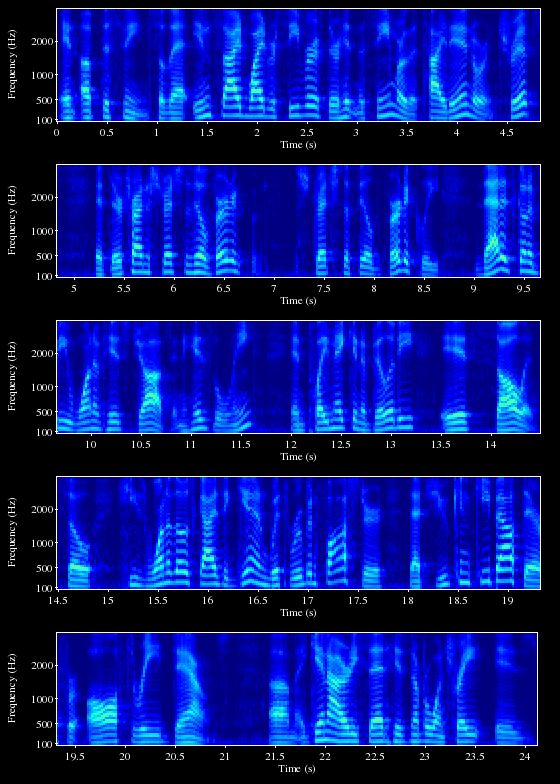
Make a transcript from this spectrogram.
and up the seam. So that inside wide receiver, if they're hitting the seam or the tight end or in trips, if they're trying to stretch the field verti- stretch the field vertically, that is going to be one of his jobs. And his length and playmaking ability is solid. So he's one of those guys, again, with Reuben Foster, that you can keep out there for all three downs. Um, again, I already said his number one trait is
